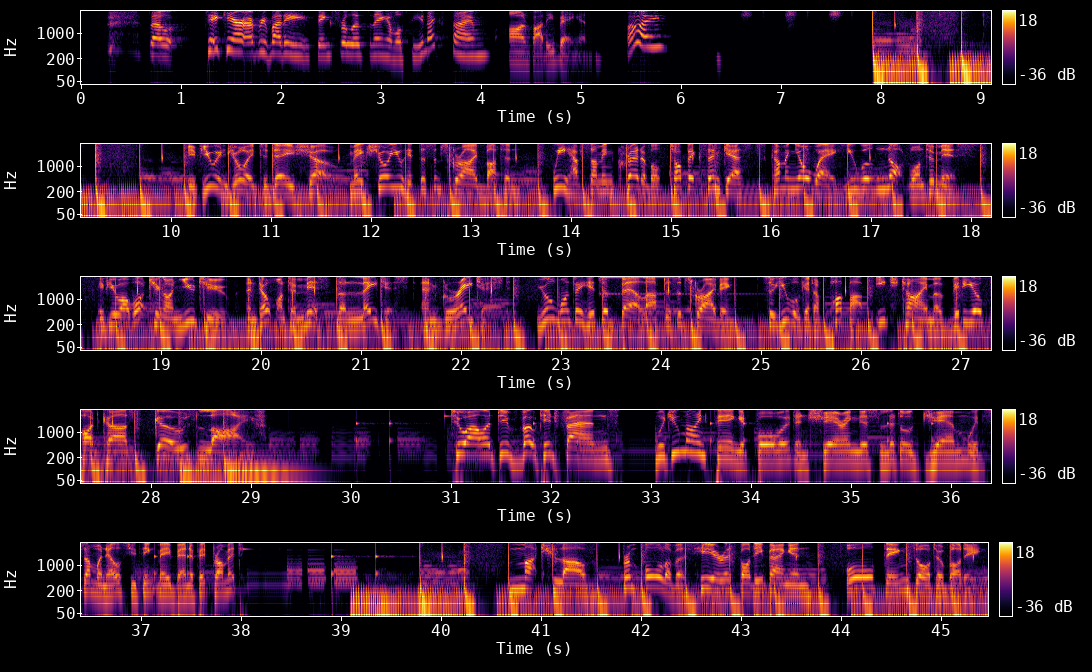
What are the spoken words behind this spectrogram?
So take care, everybody. Thanks for listening, and we'll see you next time on Body Bangin'. Bye. If you enjoyed today's show, make sure you hit the subscribe button. We have some incredible topics and guests coming your way you will not want to miss. If you are watching on YouTube and don't want to miss the latest and greatest, you'll want to hit the bell after subscribing so you will get a pop up each time a video podcast goes live. To our devoted fans, would you mind paying it forward and sharing this little gem with someone else you think may benefit from it? Much love from all of us here at Body Bangin', all things auto body.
